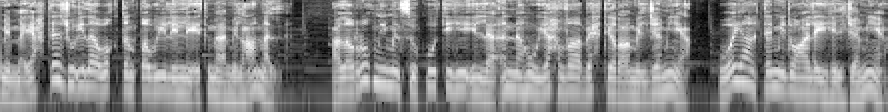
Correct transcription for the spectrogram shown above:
مما يحتاج إلى وقت طويل لإتمام العمل. على الرغم من سكوته إلا أنه يحظى باحترام الجميع ويعتمد عليه الجميع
